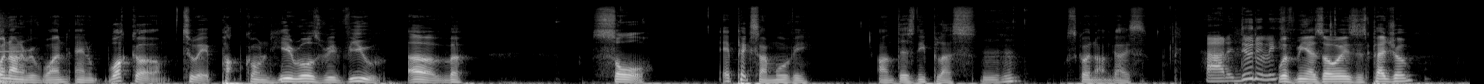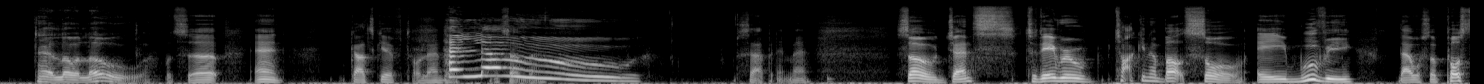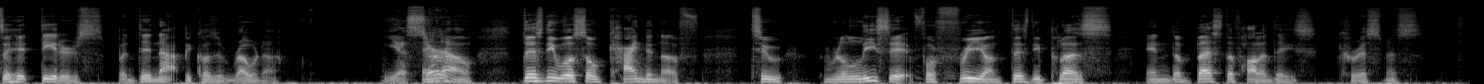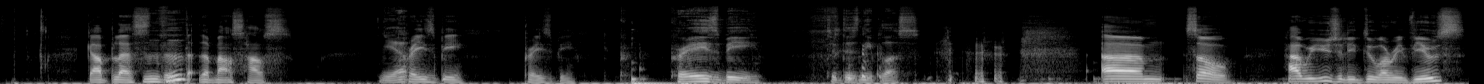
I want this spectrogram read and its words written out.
going on, everyone, and welcome to a Popcorn Heroes review of Soul, a Pixar movie on Disney Plus. Mm-hmm. What's going on, guys? Howdy doodly. With me, as always, is Pedro. Hello, hello. What's up? And God's gift, Orlando. What's, up. Hello. What's happening, man? So, gents, today we're talking about Soul, a movie that was supposed to hit theaters but did not because of Rona. Yes, sir. And now, Disney was so kind enough to release it for free on Disney Plus in the best of holidays, Christmas. God bless the, Mhm. the, the Mouse House. yeah. Praise be. Praise be. Praise be to Disney Plus. Um, so, how we usually do our reviews,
